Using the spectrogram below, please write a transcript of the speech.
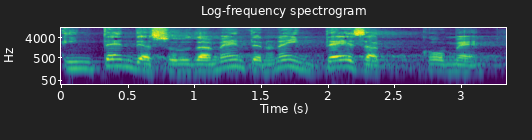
intende assolutamente, non è intesa come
